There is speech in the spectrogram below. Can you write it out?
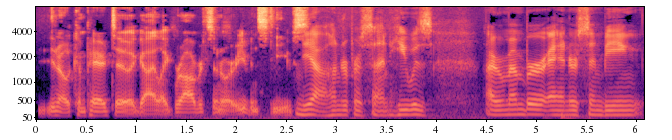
you know, compared to a guy like Robertson or even Steves. Yeah, hundred percent. He was. I remember Anderson being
